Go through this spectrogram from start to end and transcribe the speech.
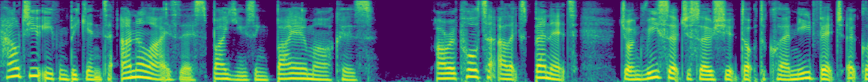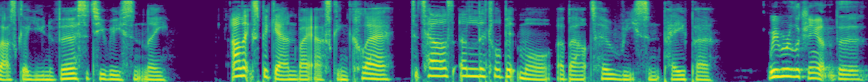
How do you even begin to analyse this by using biomarkers? Our reporter Alex Bennett joined research associate Dr. Claire Niedzwiedz at Glasgow University recently. Alex began by asking Claire to tell us a little bit more about her recent paper. We were looking at the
